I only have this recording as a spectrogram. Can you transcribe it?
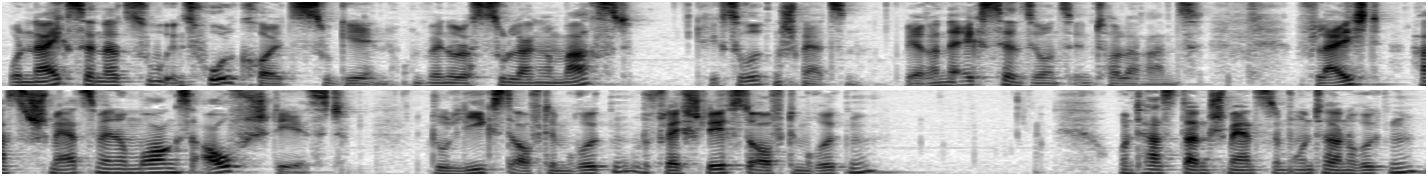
und neigst dann dazu, ins Hohlkreuz zu gehen. Und wenn du das zu lange machst, kriegst du Rückenschmerzen. Wäre eine Extensionsintoleranz. Vielleicht hast du Schmerzen, wenn du morgens aufstehst. Du liegst auf dem Rücken, vielleicht schläfst du auf dem Rücken und hast dann Schmerzen im unteren Rücken,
